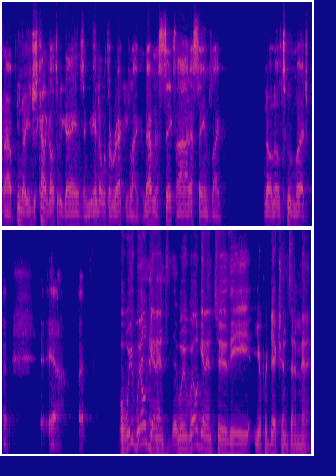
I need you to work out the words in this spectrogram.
I, you know, you just kind of go through the games and you end up with a record like eleven and six. Ah, that seems like, you know, a little too much. But yeah, but Well, we will get into we will get into the your predictions in a minute.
